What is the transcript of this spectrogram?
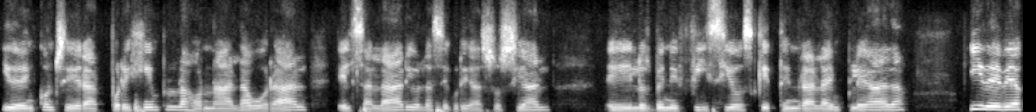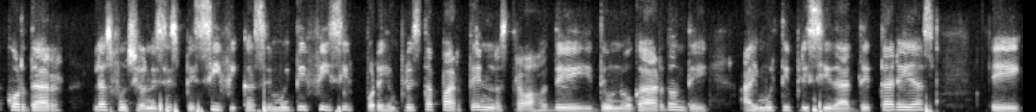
y deben considerar, por ejemplo, la jornada laboral, el salario, la seguridad social, eh, los beneficios que tendrá la empleada y debe acordar las funciones específicas. Es muy difícil, por ejemplo, esta parte en los trabajos de, de un hogar donde hay multiplicidad de tareas eh,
